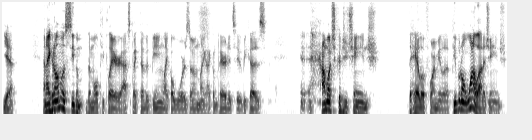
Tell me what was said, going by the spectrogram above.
Yeah. And I can almost see the, the multiplayer aspect of it being like a war zone, like I compared it to, because eh, how much could you change the Halo formula? People don't want a lot of change.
